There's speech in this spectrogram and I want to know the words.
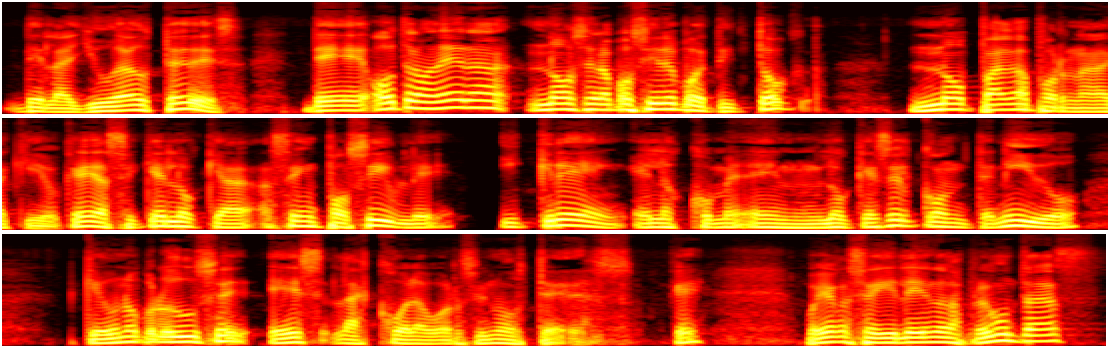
de la ayuda de ustedes. De otra manera, no será posible porque TikTok no paga por nada aquí, ¿ok? Así que lo que hacen posible y creen en, los, en lo que es el contenido que uno produce es la colaboración de ustedes. Voy a seguir leyendo las preguntas.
